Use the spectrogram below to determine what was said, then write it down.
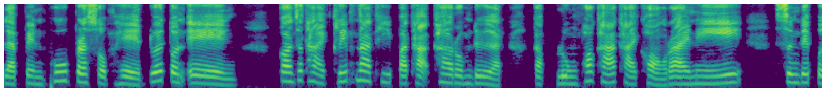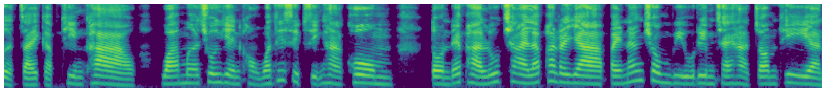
และเป็นผู้ประสบเหตุด้วยตนเอง ก่อนจะถ่ายคลิปนาทีปะทะคารมเดือด กับลุงพ่อค้าขายของรายนี้ ซึ่งได้เปิดใจกับทีมข่าว ว่าเมื่อช่วงเย็นของวันที่ 10 สิงหาคม ตนได้พาลูกชายและภรรยาไปนั่งชมวิวริมชายหาดจอมเทียน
